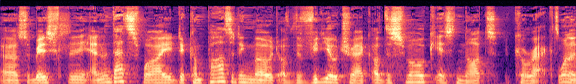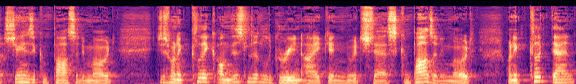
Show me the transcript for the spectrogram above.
Uh, so basically, and that's why the compositing mode of the video track of the smoke is not correct. Want to change the compositing mode, you just want to click on this little green icon which says compositing mode. When you click that,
